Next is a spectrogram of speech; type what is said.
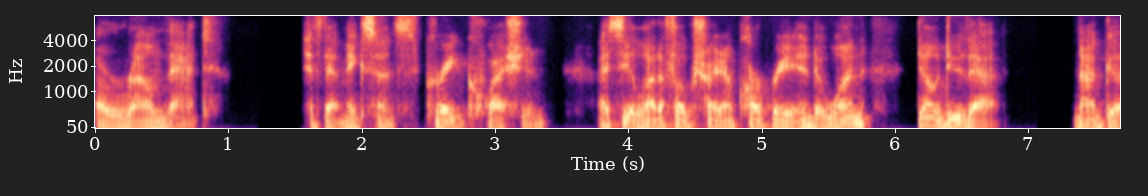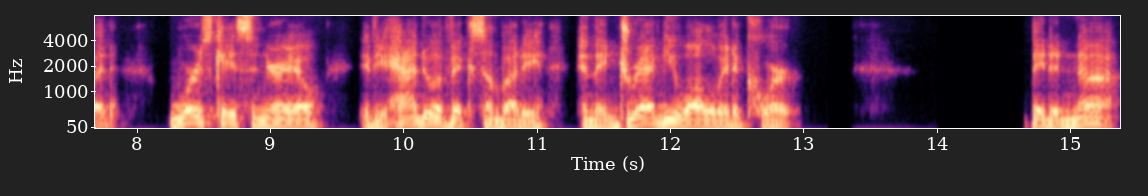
around that if that makes sense great question i see a lot of folks try to incorporate into one don't do that not good worst case scenario if you had to evict somebody and they drag you all the way to court they did not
